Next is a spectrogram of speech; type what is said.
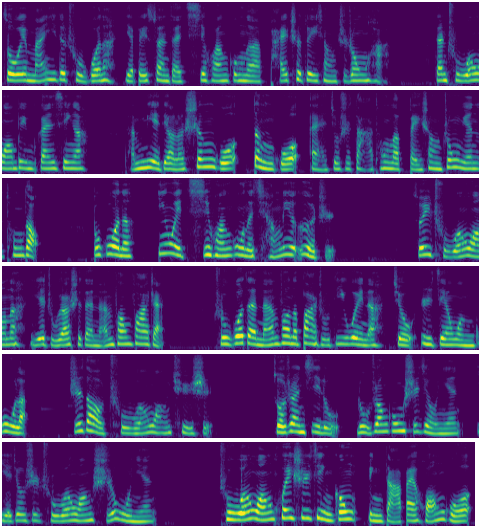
作为蛮夷的楚国呢，也被算在齐桓公的排斥对象之中哈。但楚文王并不甘心啊，他灭掉了申国、邓国，哎，就是打通了北上中原的通道。不过呢，因为齐桓公的强烈遏制，所以楚文王呢，也主要是在南方发展。楚国在南方的霸主地位呢，就日渐稳固了。直到楚文王去世，《左传》记录鲁庄公十九年，也就是楚文王十五年，楚文王挥师进攻，并打败黄国。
